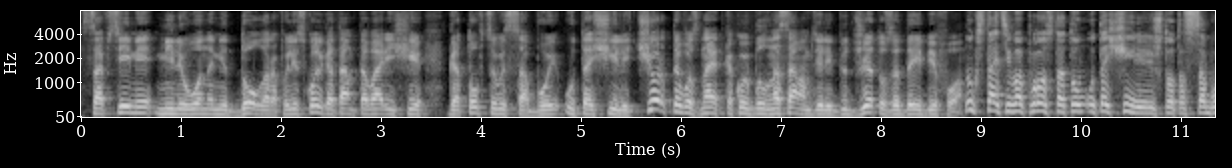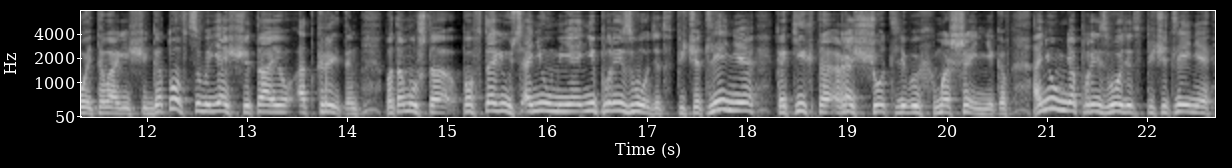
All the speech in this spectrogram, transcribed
со всеми миллионами долларов. Или сколько там товарищи готовцевы с собой утащили. Черт его знает, какой был на самом деле бюджет у The Day Before. Ну, кстати, вопрос о том, утащили ли что-то с собой товарищи готовцевы, я считаю открытым. Потому что, повторюсь, они у меня не производят впечатление каких-то расчетливых мошенников. Они у меня производят впечатление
